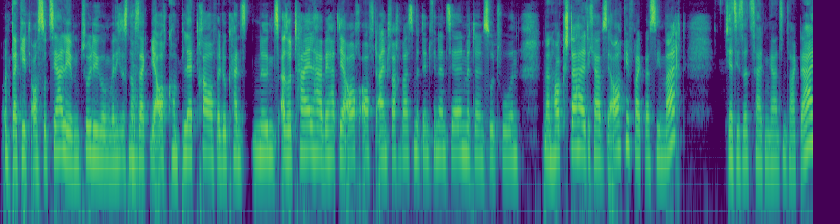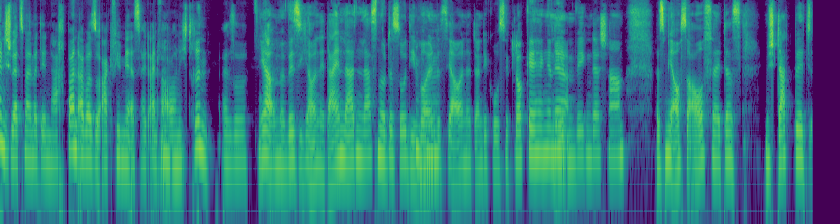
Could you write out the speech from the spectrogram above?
Und da geht auch Sozialleben, Entschuldigung, wenn ich das noch ja. sage, ja auch komplett drauf, weil du kannst nirgends, also Teilhabe hat ja auch oft einfach was mit den finanziellen Mitteln zu tun. Und dann hockst du halt, ich habe sie auch gefragt, was sie macht. Sie hat, sie sitzt halt den ganzen Tag daheim, die schwätzt mal mit den Nachbarn, aber so arg viel mehr ist halt einfach mhm. auch nicht drin. Also. Ja, und man will sich auch nicht einladen lassen oder so. Die mhm. wollen das ja auch nicht an die große Glocke hängen, ja. eben wegen der Scham. Was mir auch so auffällt, dass im Stadtbild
